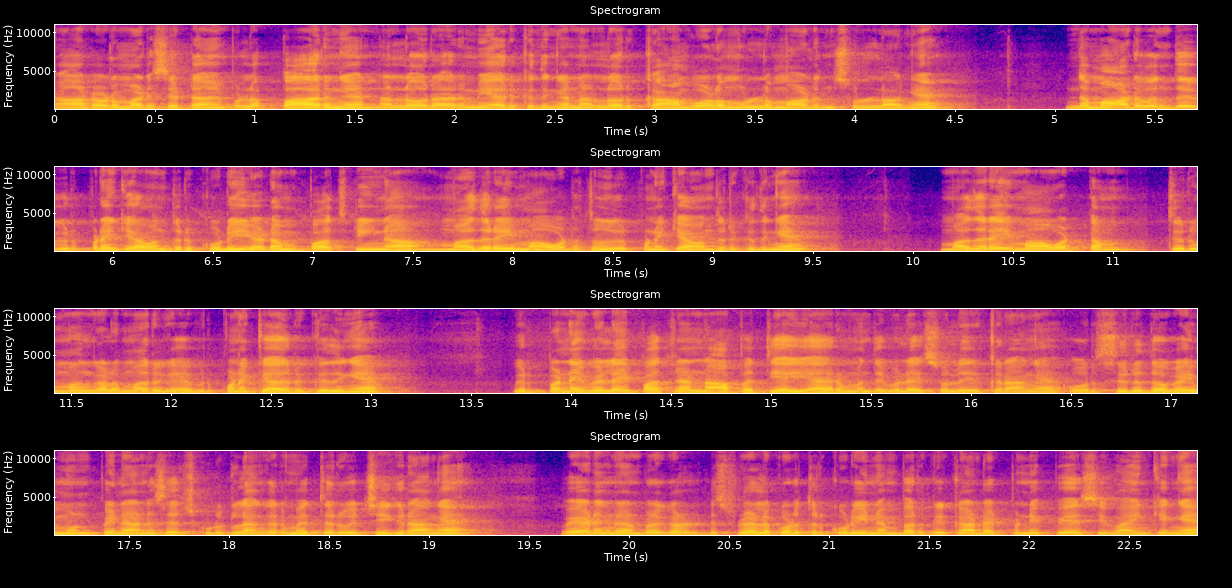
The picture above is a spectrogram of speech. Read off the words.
நாட்டோட மடிசெட் அமைப்பில் பாருங்கள் நல்ல ஒரு அருமையாக இருக்குதுங்க. நல்ல ஒரு காம்போலம் உள்ள மாடுன்னு சொல்லலாங்க இந்த மாடு வந்து விற்பனைக்காக வந்திருக்கக்கூடிய இடம் பார்த்துட்டிங்கன்னா மதுரை மாவட்டத்தில் விற்பனைக்காக வந்திருக்குதுங்க. மதுரை மாவட்டம் திருமங்கலம் அருகே விற்பனைக்காக இருக்குதுங்க. விற்பனை விலை பார்த்தீங்கன்னா நாற்பத்தி ஐயாயிரம் வந்து விலை சொல்லியிருக்கிறாங்க. ஒரு சிறு தொகை முன்பின் அனுசரித்து கொடுக்கலாங்கிறமே மாதிரி தெரிவிச்சிக்கிறாங்க. வேடுங்க நண்பர்கள் டிஸ்பிளேல கொடுத்துருக்கூடிய நம்பருக்கு கான்டாக்ட் பண்ணி பேசி வாங்கிக்கோங்க.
